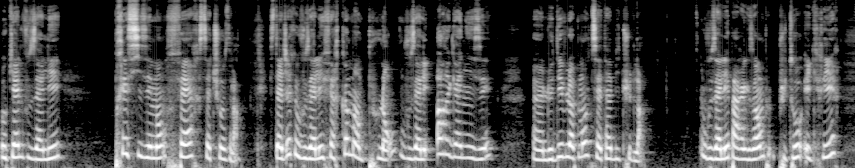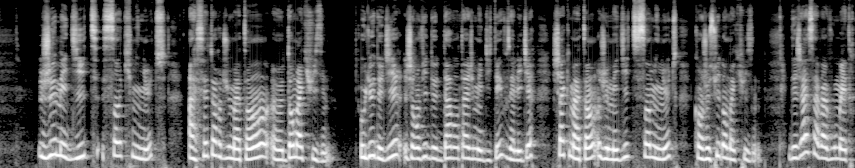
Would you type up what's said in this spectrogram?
auquel vous allez précisément faire cette chose-là. C'est-à-dire que vous allez faire comme un plan, vous allez organiser euh, le développement de cette habitude-là. Vous allez par exemple plutôt écrire je médite 5 minutes à 7 heures du matin euh, dans ma cuisine. Au lieu de dire j'ai envie de davantage méditer, vous allez dire chaque matin je médite 5 minutes quand je suis dans ma cuisine. Déjà, ça va vous mettre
